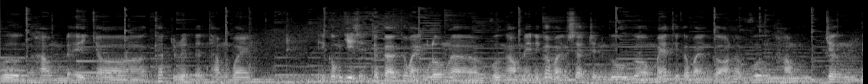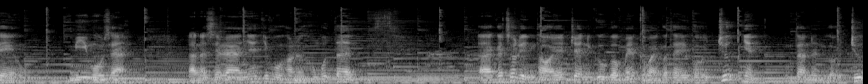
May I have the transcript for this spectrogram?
vườn hồng để cho khách du lịch đến tham quan. Thì cũng chia sẻ cho các bạn luôn là vườn hồng này nếu các bạn search trên Google Maps thì các bạn gõ là vườn hồng chân đèo Mimosa là nó sẽ ra nhé chứ vườn hồng này không có tên. À, cái số điện thoại ở trên Google Maps các bạn có thể gọi trước nha. Chúng ta nên gọi trước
